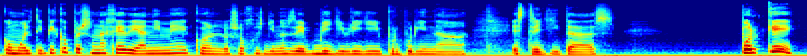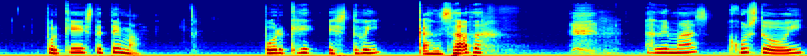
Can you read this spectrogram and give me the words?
como el típico personaje de anime con los ojos llenos de brilli brilli, purpurina, estrellitas. ¿Por qué? ¿Por qué este tema? Porque estoy cansada. Además, justo hoy,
